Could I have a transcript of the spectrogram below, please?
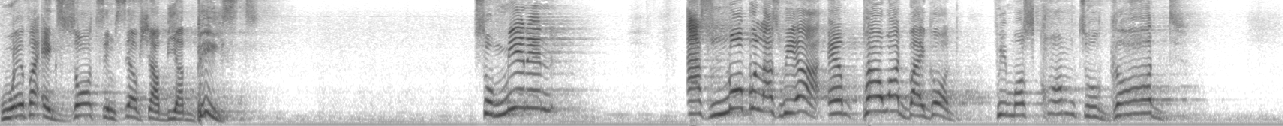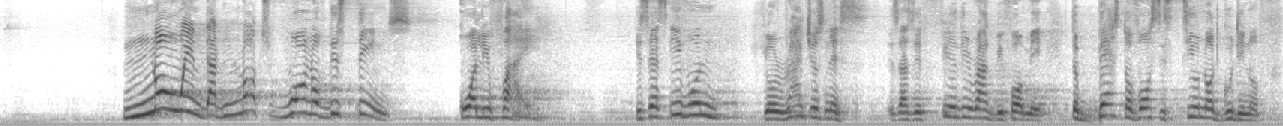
Whoever exalts himself shall be abased. So, meaning, as noble as we are, empowered by God, we must come to God knowing that not one of these things qualify. He says, even your righteousness is as a filthy rag before me. The best of us is still not good enough.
